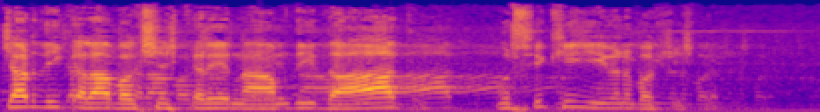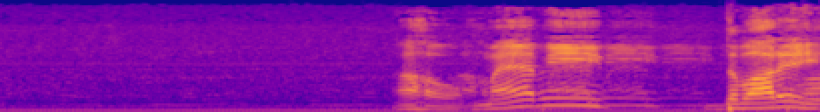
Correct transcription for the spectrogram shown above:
ਚੜ੍ਹਦੀ ਕਲਾ ਬਖਸ਼ਿਸ਼ ਕਰੇ, ਨਾਮ ਦੀ ਦਾਤ, ਗੁਰਸਿੱਖੀ ਜੀਵਨ ਬਖਸ਼ਿਸ਼ ਕਰੇ। ਆਹੋ, ਮੈਂ ਵੀ ਦੁਬਾਰੇ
